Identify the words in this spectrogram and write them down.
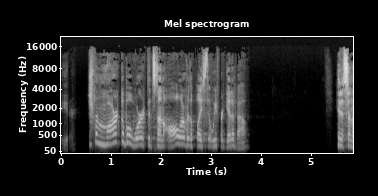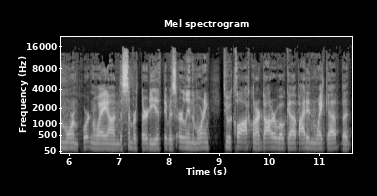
theater. Just remarkable work that's done all over the place that we forget about. Hit us in a more important way on December 30th. It was early in the morning, 2 o'clock, when our daughter woke up. I didn't wake up, but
